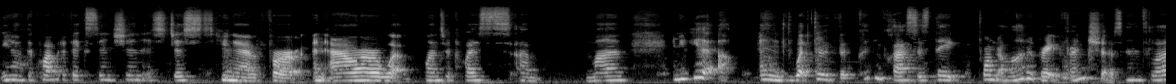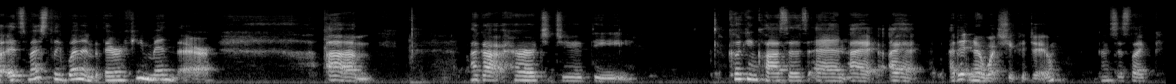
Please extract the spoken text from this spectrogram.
you know the cooperative extension is just you know for an hour, what once or twice a month, and you get a and what through the cooking classes they formed a lot of great friendships and it's a lot it's mostly women but there are a few men there. Um, i got her to do the cooking classes and i i i didn't know what she could do. I was just like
